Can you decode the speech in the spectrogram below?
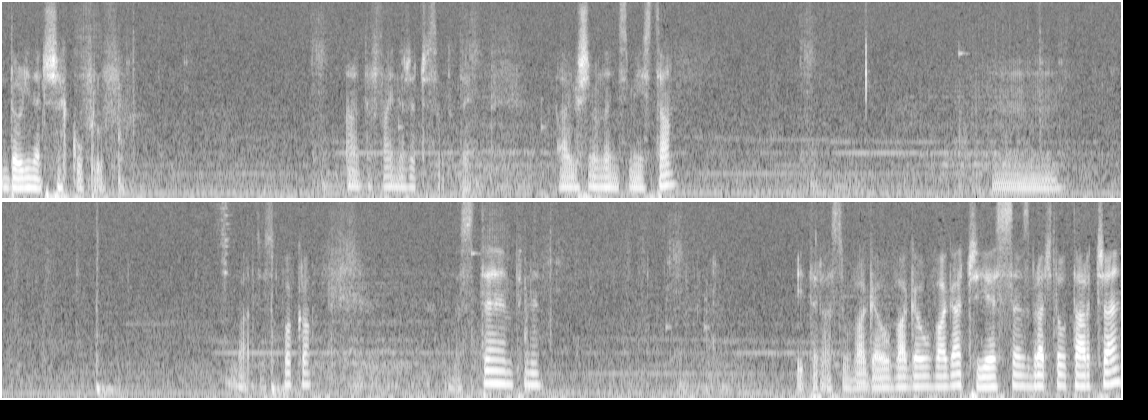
Dolinę Trzech Kufrów. Ale to fajne rzeczy są tutaj. A już nie mam na nic miejsca. Mm. Bardzo spoko. Następny. I teraz uwaga, uwaga, uwaga. Czy jest sens brać tą tarczę?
